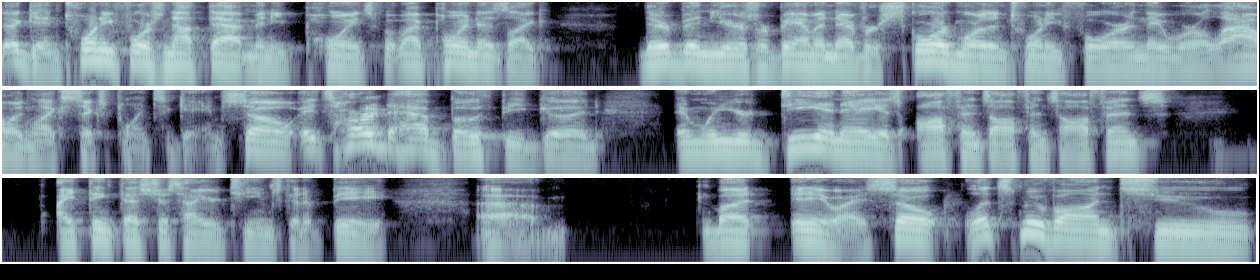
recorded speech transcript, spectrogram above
again, 24 is not that many points, but my point is like there have been years where Bama never scored more than 24 and they were allowing like six points a game. So it's hard to have both be good. And when your DNA is offense, offense, offense, I think that's just how your team's going to be. Um, but anyway, so let's move on to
